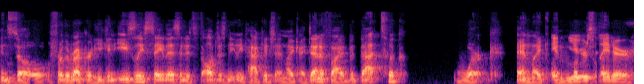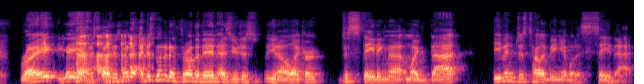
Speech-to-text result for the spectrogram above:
And Mhm. so for the record, he can easily say this and it's all just neatly packaged and like identified, but that took work and like eight emo- years later right? Yeah, yeah. So I just wanted I just wanted to throw that in as you just, you know, like are just stating that. I'm like that, even just Tyler being able to say that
